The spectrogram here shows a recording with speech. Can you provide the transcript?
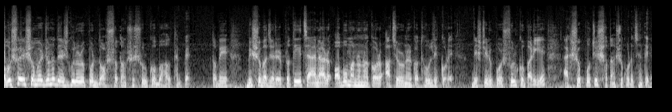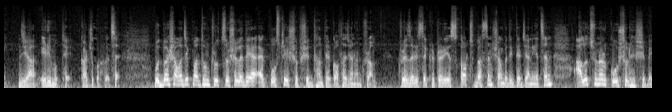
অবশ্য এই সময়ের জন্য দেশগুলোর উপর দশ শতাংশ শুল্ক বহাল থাকবে তবে বিশ্ববাজারের প্রতি চায়নার অবমাননাকর আচরণের কথা উল্লেখ করে দেশটির উপর শুল্ক বাড়িয়ে একশো পঁচিশ শতাংশ করেছেন তিনি, যা এরই মধ্যে কার্যকর হয়েছে। বুধবার সামাজিক মাধ্যম ট্রুথ সোশ্যালে দেয়া এক পোস্টে এসব সিদ্ধান্তের কথা জানান Trump. Treasury secretary Scott Bessent সাংবাদিকদের জানিয়েছেন, আলোচনার কৌশল হিসেবে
